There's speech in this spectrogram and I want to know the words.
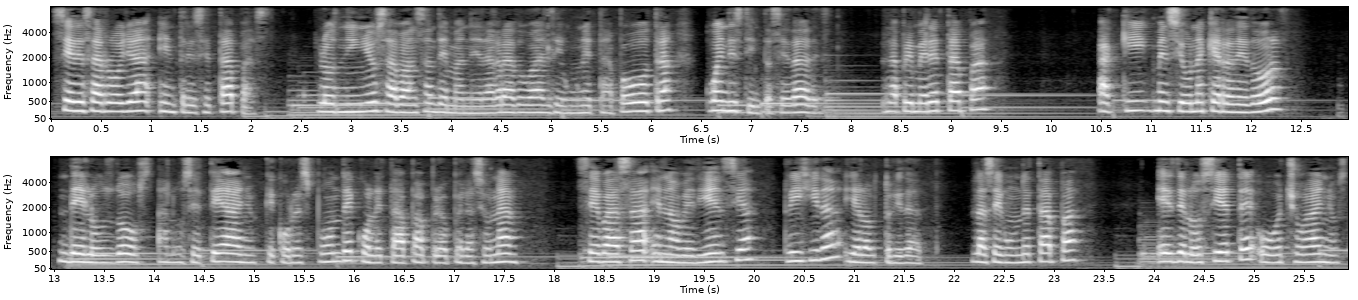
se desarrolla en tres etapas. Los niños avanzan de manera gradual de una etapa a otra o en distintas edades. La primera etapa aquí menciona que alrededor de los 2 a los 7 años, que corresponde con la etapa preoperacional, se basa en la obediencia rígida y a la autoridad. La segunda etapa es de los 7 o 8 años,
